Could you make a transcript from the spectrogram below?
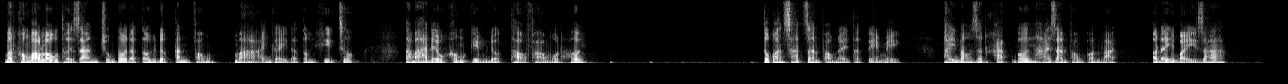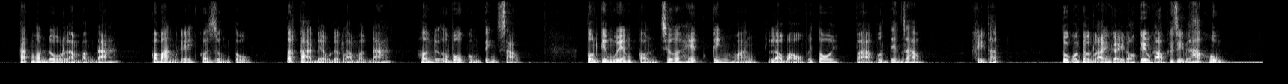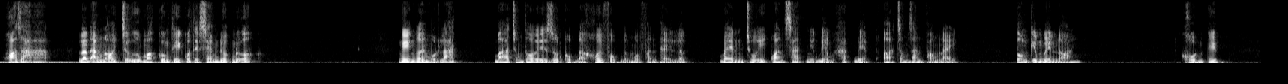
Mất không bao lâu thời gian chúng tôi đã tới được căn phòng mà anh gầy đã tới khi trước. Cả ba đều không kìm được thở phào một hơi. Tôi quan sát gian phòng này thật tỉ mỉ. Thấy nó rất khác với hai gian phòng còn lại. Ở đây bày ra các món đồ làm bằng đá. Có bàn ghế, có giường tủ. Tất cả đều được làm bằng đá. Hơn nữa vô cùng tinh xảo. Tôn Kim Nguyên còn chưa hết kinh hoàng lầu bầu với tôi và Vương Tiên Giao. Khỉ thật. Tôi còn tưởng là anh gầy đó kêu gào cái gì với hắc hung. Hóa ra là đang nói chữ mà cương thi có thể xem được nữa. Nghỉ ngơi một lát, ba chúng tôi rốt cục đã khôi phục được một phần thể lực. Bèn chú ý quan sát những điểm khác biệt ở trong gian phòng này. Tôn Kim Nguyên nói. Khốn kiếp.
